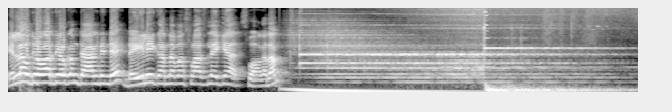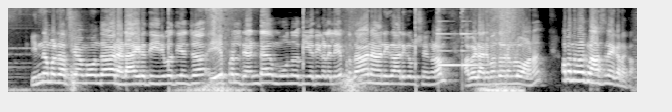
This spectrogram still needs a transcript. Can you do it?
എല്ലാ ഉദ്യോഗാർത്ഥികൾക്കും ടാലന്റിന്റെ ഡെയിലി കറണ്ട് അഫേഴ്സ് ക്ലാസ്സിലേക്ക് സ്വാഗതം. ഇന്ന് നമ്മൾ ചർച്ച ചെയ്യാൻ പോകുന്നത് രണ്ടായിരത്തി ഇരുപത്തിയഞ്ച് ഏപ്രിൽ രണ്ട് മൂന്ന് തീയതികളിലെ പ്രധാന ആനുകാലിക വിഷയങ്ങളും അവയുടെ അനുബന്ധങ്ങളുമാണ് അപ്പൊ നമ്മൾ ക്ലാസ്സിലേക്ക് കടക്കാം.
